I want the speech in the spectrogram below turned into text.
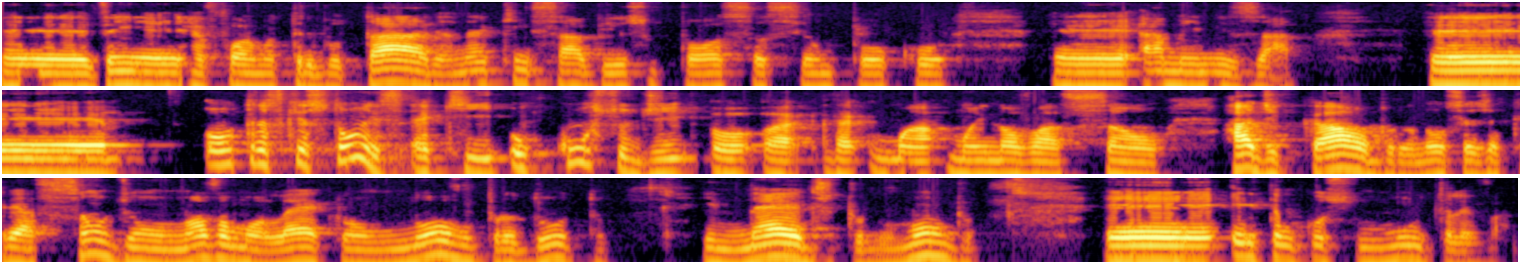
É, vem a reforma tributária, né? quem sabe isso possa ser um pouco é, amenizado. É, outras questões é que o custo de uma, uma inovação radical, Bruno, ou seja, a criação de uma nova molécula, um novo produto inédito no mundo, é, ele tem um custo muito elevado,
